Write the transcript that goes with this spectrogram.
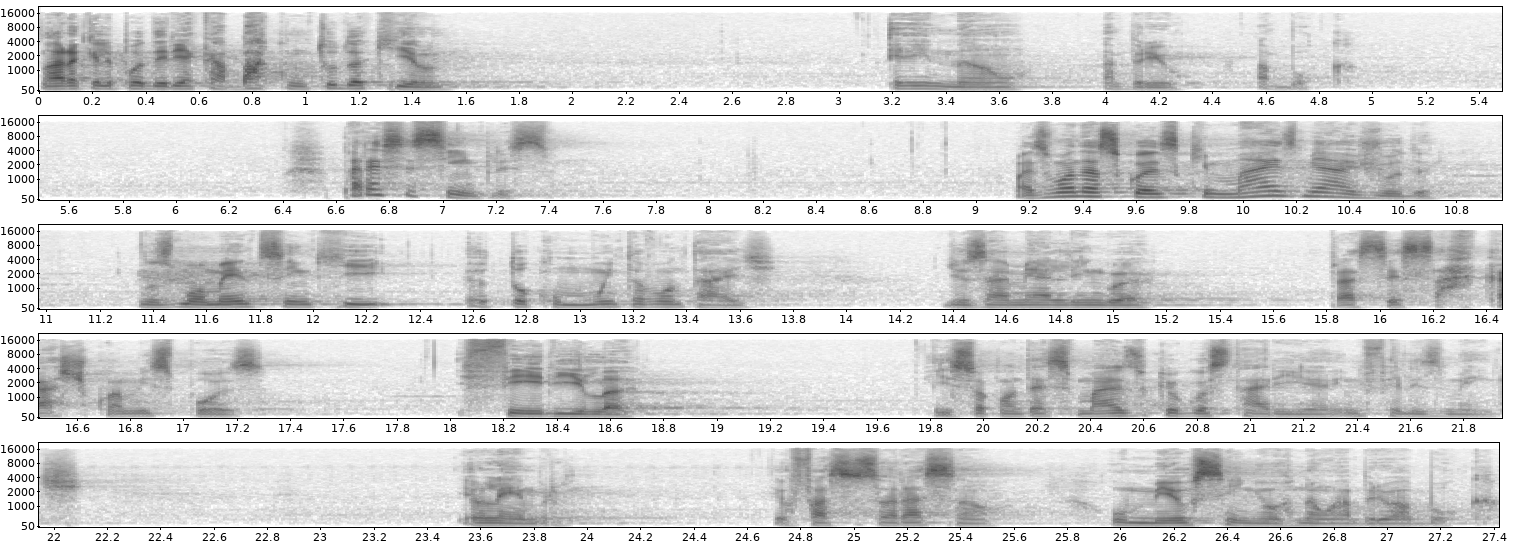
Na hora que ele poderia acabar com tudo aquilo, ele não abriu a boca. Parece simples, mas uma das coisas que mais me ajuda nos momentos em que eu estou com muita vontade de usar minha língua para ser sarcástico com a minha esposa e feri-la. Isso acontece mais do que eu gostaria, infelizmente. Eu lembro, eu faço essa oração. O meu Senhor não abriu a boca.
